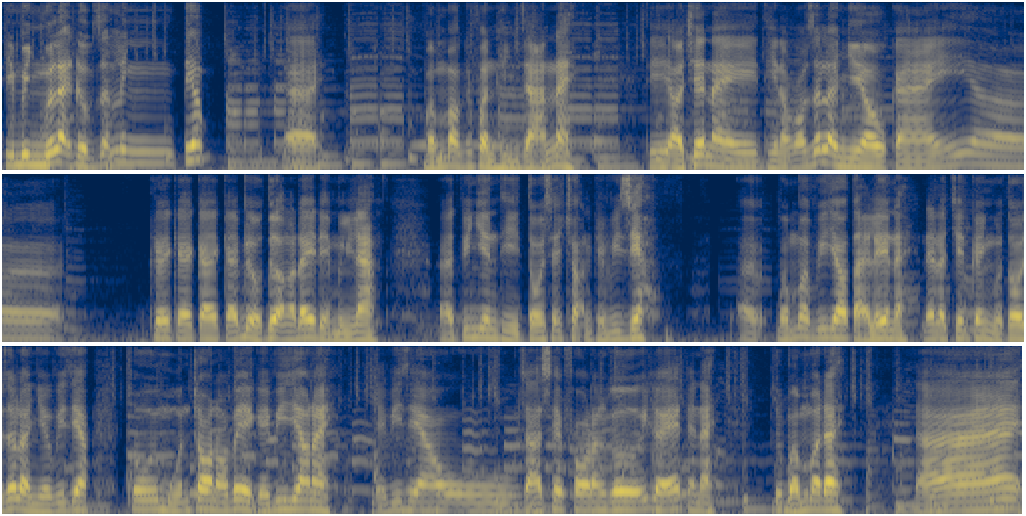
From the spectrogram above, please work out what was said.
thì mình mới lại được dẫn link tiếp. Đây bấm vào cái phần hình dán này. Thì ở trên này thì nó có rất là nhiều cái uh, cái cái cái cái biểu tượng ở đây để mình làm. À, tuy nhiên thì tôi sẽ chọn cái video. À, bấm vào video tải lên này. Đây là trên kênh của tôi rất là nhiều video. Tôi muốn cho nó về cái video này. Cái video giá xe Ford Ranger XLS này này. Tôi bấm vào đây. Đấy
